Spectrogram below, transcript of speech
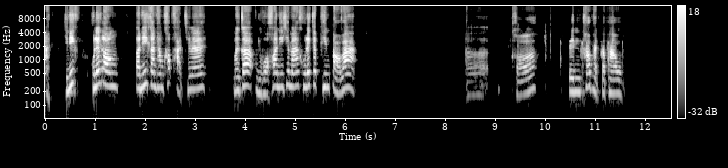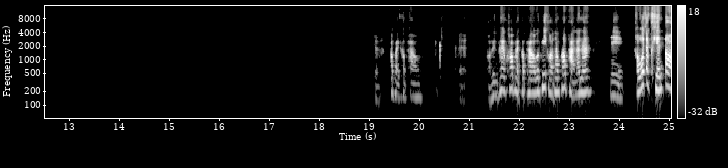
อะทีนี้คุณเล็กลองตอนนี้การทำข้าวผัดใช่ไหมมันก็อยู่หัวข้อนี้ใช่ไหมคุณเล็กจะพิมพ์ต่อว่าเอ่อขอเป็นข้าวผัดกะเพราอะ ข้าวผัดกะเพราขอเป็นข้าวผัดกะเพราเมื่อกี้ขอทำข้าวผัดแล้วนะนี่เขาก็จะเขียนต่อ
